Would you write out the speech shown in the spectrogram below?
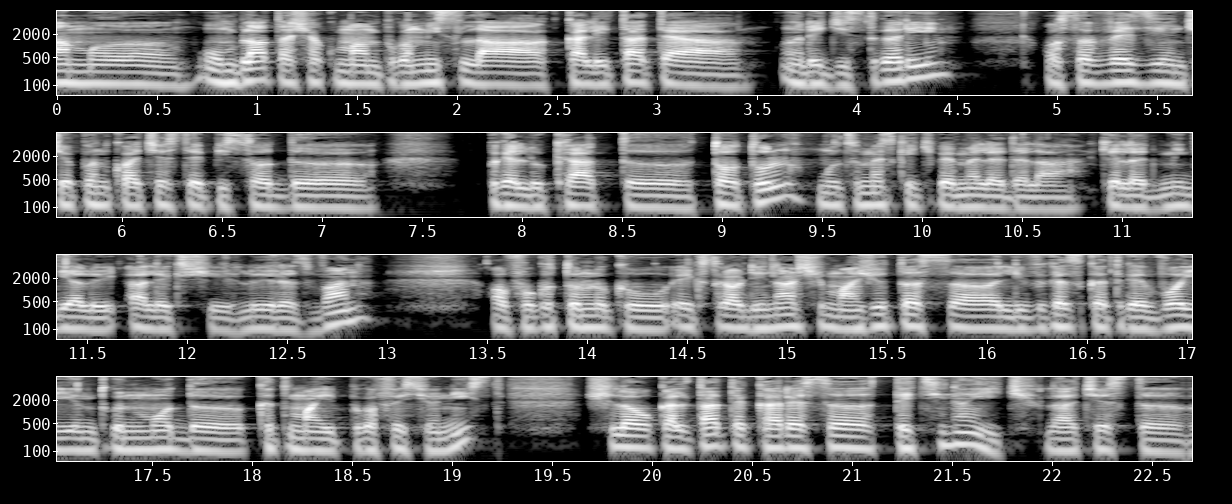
am uh, umblat, așa cum am promis, la calitatea înregistrării. O să vezi, începând cu acest episod, uh, prelucrat uh, totul. Mulțumesc echipei mele de la Keller Media, lui Alex și lui Răzvan. Au făcut un lucru extraordinar și mă ajută să livrez către voi într-un mod uh, cât mai profesionist și la o calitate care să te țină aici, la acest uh,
